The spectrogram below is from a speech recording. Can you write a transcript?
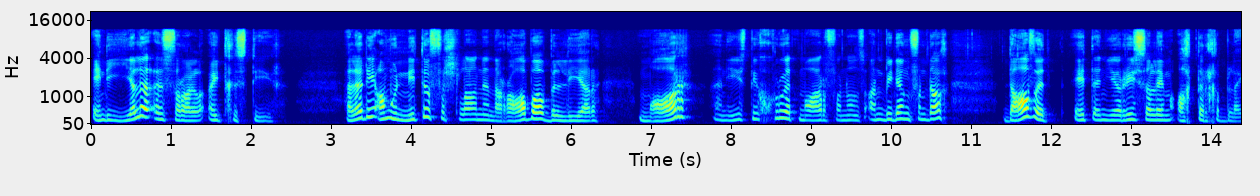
en die hele Israel uitgestuur. Hulle die Ammoniete verslaan en Raba beleer, maar en hier is die groot maar van ons aanbieding vandag. Dawid het in Jerusalem agtergebly.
